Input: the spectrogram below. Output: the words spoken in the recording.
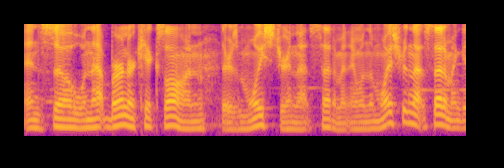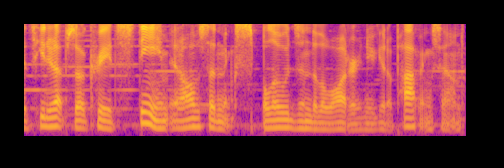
And so, when that burner kicks on, there's moisture in that sediment. And when the moisture in that sediment gets heated up so it creates steam, it all of a sudden explodes into the water and you get a popping sound.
